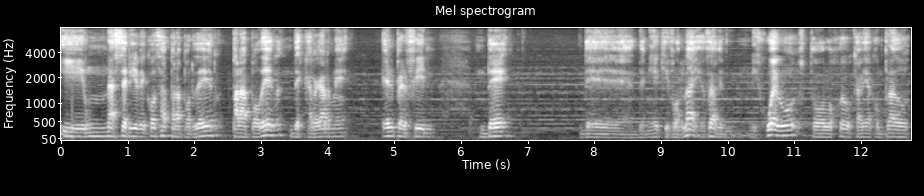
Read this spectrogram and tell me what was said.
y una serie de cosas para poder, para poder descargarme el perfil de, de, mi Xbox Live, o sea, de mis juegos, todos los juegos que había comprado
